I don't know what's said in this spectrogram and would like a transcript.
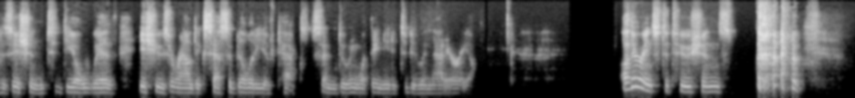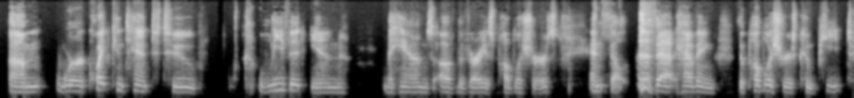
position to deal with issues around accessibility of texts and doing what they needed to do in that area. Other institutions um, were quite content to leave it in the hands of the various publishers and felt that having the publishers compete to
